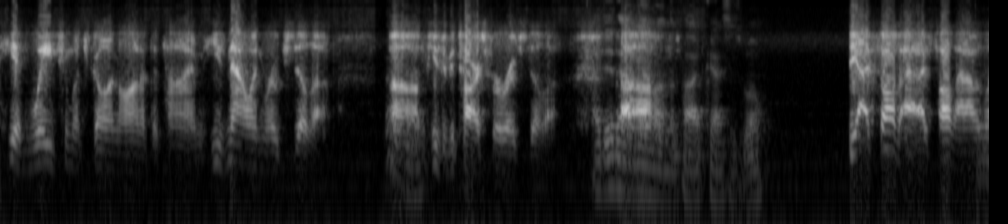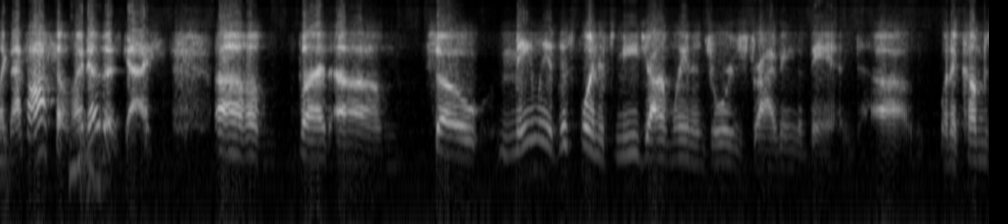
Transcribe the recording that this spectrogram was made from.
he had way too much going on at the time. He's now in Roachzilla. Okay. Um, he's a guitarist for Roachzilla. I did have um, him on the podcast as well. Yeah, I saw that. I saw that. I was like, that's awesome. I know those guys. Um, but um, so mainly at this point, it's me, John Wayne, and George driving the band. Um, when it comes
